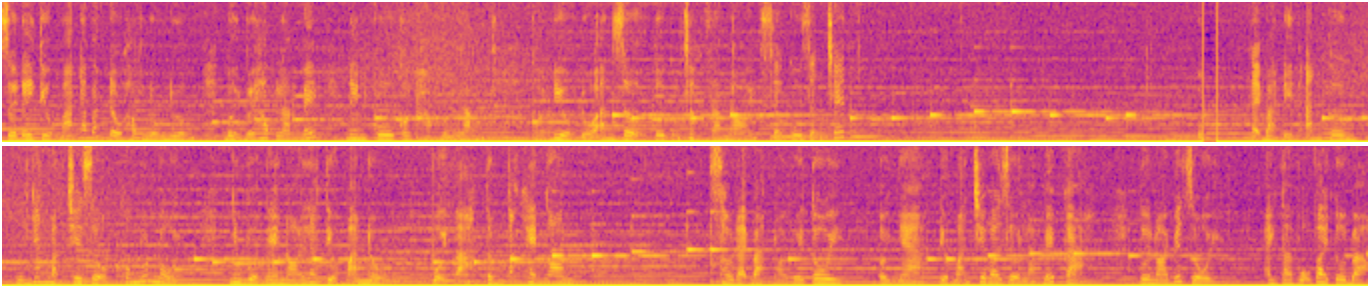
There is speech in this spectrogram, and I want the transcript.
Giờ đây tiểu mãn đã bắt đầu học nấu nướng Bởi mới học làm bếp Nên cô còn hào hứng lắm. Có điều đồ ăn dở tôi cũng chẳng dám nói Sợ cô giận chết. Đại bản đến ăn cơm Vốn nhăn mặt chê dở không nuốt nổi Nhưng vừa nghe nói là tiểu mãn nấu Vội vã tấm tắc khen ngon. Sau đại bản nói với tôi Ở nhà tiểu mãn chưa bao giờ làm bếp cả. Tôi nói biết rồi Anh ta vỗ vai tôi bảo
